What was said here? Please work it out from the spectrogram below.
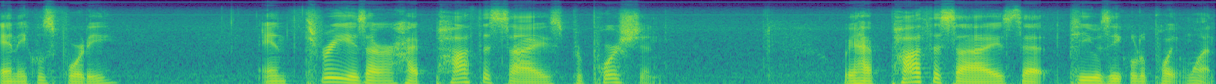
n equals 40. And 3 is our hypothesized proportion. We hypothesized that p was equal to 0.1.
